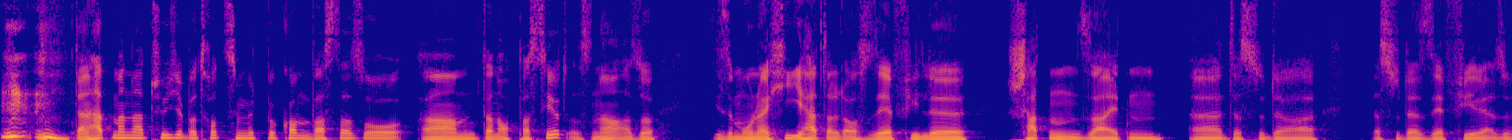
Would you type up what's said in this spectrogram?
dann hat man natürlich aber trotzdem mitbekommen, was da so ähm, dann auch passiert ist. Ne? Also diese Monarchie hat halt auch sehr viele Schattenseiten, äh, dass du da, dass du da sehr viel, also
